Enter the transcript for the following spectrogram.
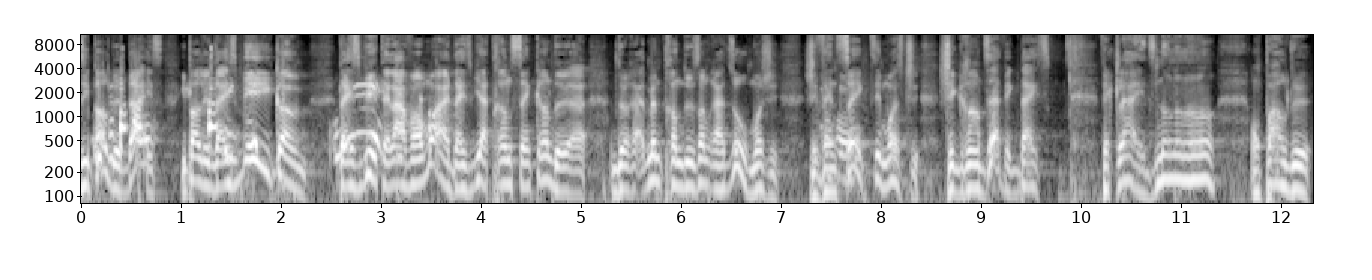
Il parle de Dice. Il parle de Dice B. Comme Dice B était là avant moi. Dice B a 35 ans de, euh, de même 32 ans de radio. Moi, j'ai j'ai 25. Tu sais, moi, j'ai- grandi avec Dice. Fait que là, il dit non, non, non, non. On parle de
